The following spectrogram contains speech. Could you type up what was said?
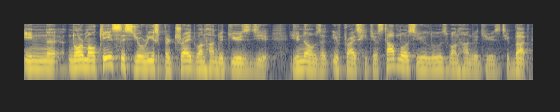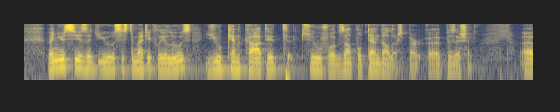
in uh, normal cases, your risk per trade 100 USD. You know that if price hit your stop loss, you lose 100 USD. But when you see that you systematically lose, you can cut it to, for example, $10 per uh, position. Uh,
